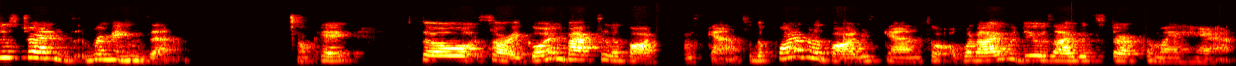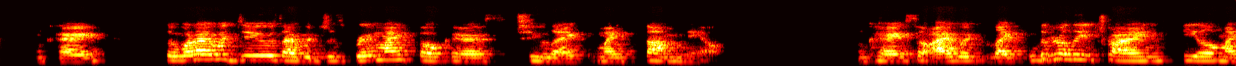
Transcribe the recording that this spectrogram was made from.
just try and remain zen. Okay. So sorry, going back to the body scan. So the point of the body scan, so what I would do is I would start from my hand. Okay. So what I would do is I would just bring my focus to like my thumbnail. Okay, so I would like literally try and feel my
